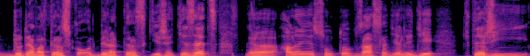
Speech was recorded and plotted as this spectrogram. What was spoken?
dodavatelsko-odběratelský řetězec, ale jsou to v zásadě lidi, kteří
